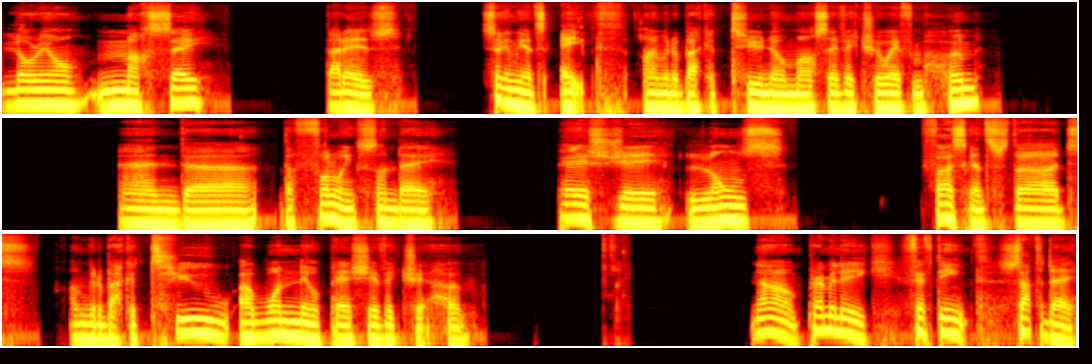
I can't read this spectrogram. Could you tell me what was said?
Lorient, Marseille, that is second against eighth. I'm going to back a 2 0 Marseille victory away from home. And uh, the following Sunday, PSG Lens, first against third. I'm going to back a 2 a 1 0 PSG victory at home. Now, Premier League, 15th, Saturday.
